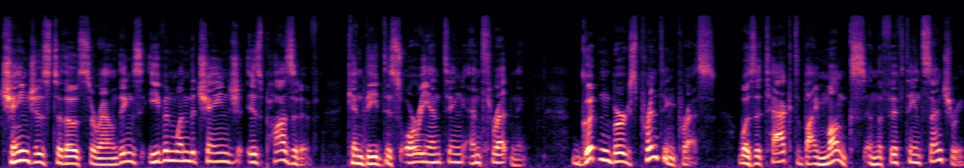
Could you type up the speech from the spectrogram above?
Changes to those surroundings, even when the change is positive, can be disorienting and threatening. Gutenberg's printing press was attacked by monks in the 15th century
